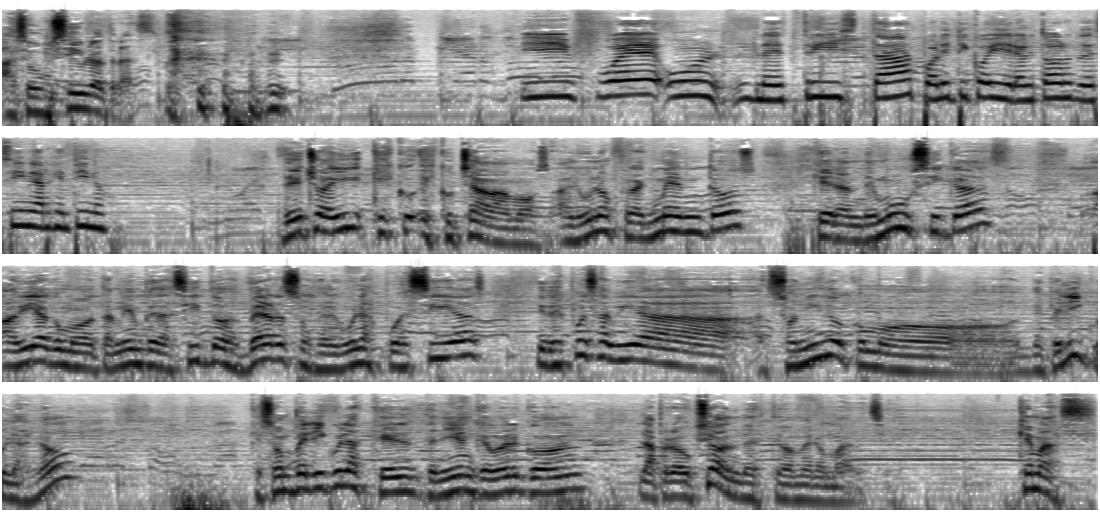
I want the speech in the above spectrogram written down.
Hace un siglo atrás. Y fue un letrista, político y director de cine argentino. De hecho, ahí que escu- escuchábamos algunos fragmentos que eran de músicas, había como también pedacitos, versos de algunas poesías, y después había sonido como de películas, ¿no? Que son películas que tenían que ver con la producción de este Homero Mansi. ¿Qué más?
